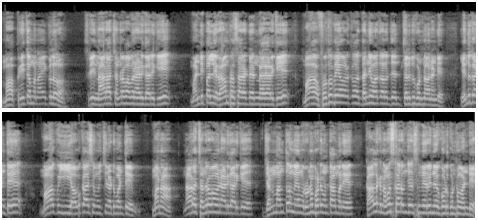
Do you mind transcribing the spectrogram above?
మా ప్రీతమ నాయకులు శ్రీ నారా చంద్రబాబు నాయుడు గారికి మండిపల్లి రాంప్రసాద్ రెడ్డి గారికి మా హృదయపూర్వక ధన్యవాదాలు తెలుపుకుంటున్నానండి. ఎందుకంటే మాకు ఈ అవకాశం ఇచ్చినటువంటి మన నారా చంద్రబాబు నాయుడు గారికి జన్మంతో మేము రుణపడి ఉంటామని కాళ్ళకి నమస్కారం చేసి మీరు నేను కోరుకుంటామండి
